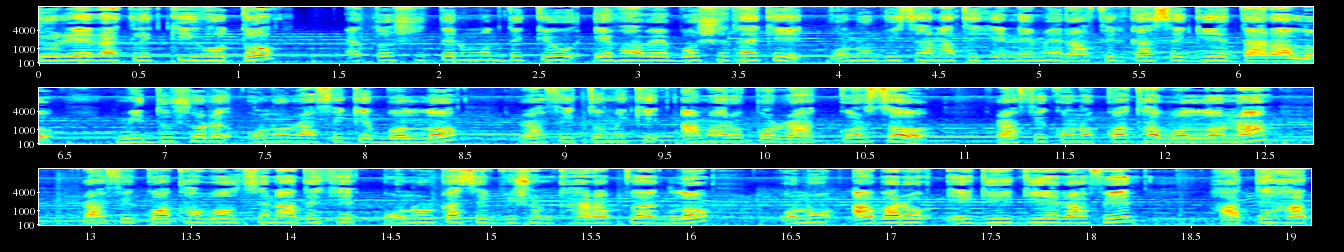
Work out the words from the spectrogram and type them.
জড়িয়ে রাখলে কি হতো? এত শীতের মধ্যে কেউ এভাবে বসে থাকে, অনু বিছানা থেকে নেমে রাফির কাছে গিয়ে দাঁড়াল। মৃদু স্বরে অনু রাফিকে বলল, রাফি, তুমি কি আমার উপর রাগ করছ? রাফি কোনো কথা বলল না। রাফি কথা বলছে না দেখে অনুর কাছে ভীষণ খারাপ লাগল। অনু আবারও এগিয়ে গিয়ে রাফির হাতে হাত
